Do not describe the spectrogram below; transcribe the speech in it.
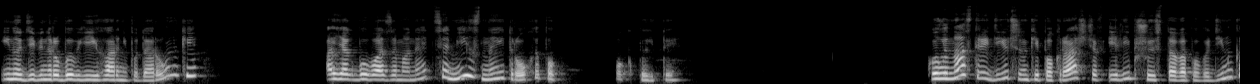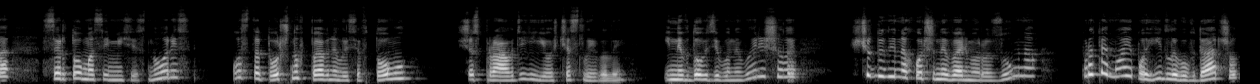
іноді він робив їй гарні подарунки, а як, бува, заманеться, міг з неї трохи покпити. Коли настрій дівчинки покращав і ліпшою стала поведінка, сер Томас і місіс Норріс остаточно впевнилися в тому, що справді її ощасливили, і невдовзі вони вирішили, що дитина, хоч і не вельми розумна, проте має погідливу вдачу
